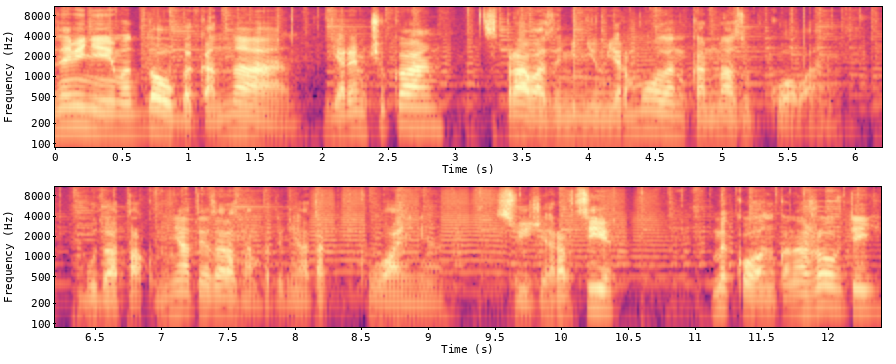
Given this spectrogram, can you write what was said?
Замінюємо Довбика на Яремчука. Справа замінюємо Ярмоленка на Зубкова. Буду атаку міняти зараз, нам потрібні атакувальні свіжі гравці. Миколенко на жовтій.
